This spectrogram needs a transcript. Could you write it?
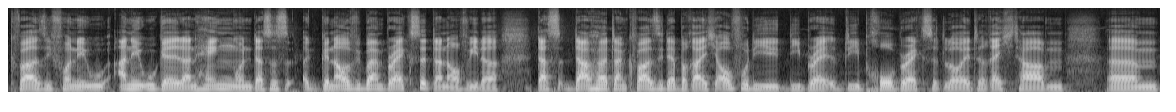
quasi von EU an EU-Geldern hängen und das ist äh, genau wie beim Brexit dann auch wieder. Das, da hört dann quasi der Bereich auf, wo die, die, die Pro-Brexit-Leute recht haben. Ähm,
